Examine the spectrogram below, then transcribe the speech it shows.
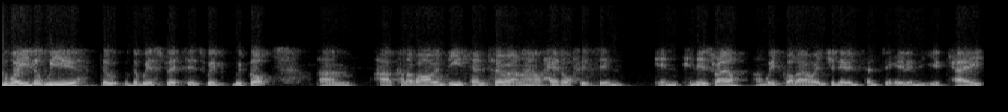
The way that we that we're split is we've we've got um, our kind of R&D center and our head office in, in in Israel, and we've got our engineering center here in the UK,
